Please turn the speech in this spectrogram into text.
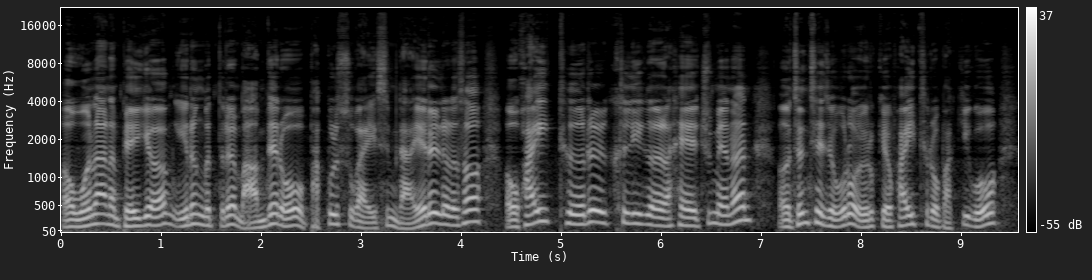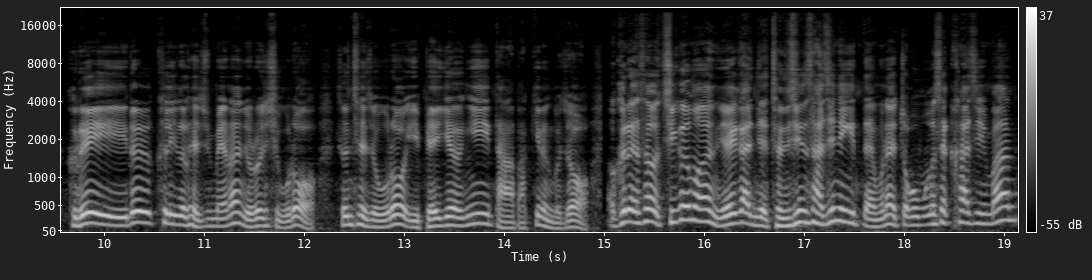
어, 원하는 배경 이런 것들을 마음대로 바꿀 수가 있습니다. 예를 들어서 어, 화이트 화이트를 클릭을 해주면은 어, 전체적으로 이렇게 화이트로 바뀌고 그레이를 클릭을 해주면은 이런 식으로 전체적으로 이 배경이 다 바뀌는 거죠. 어, 그래서 지금은 얘가 이제 전신 사진이기 때문에 조금 어색하지만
